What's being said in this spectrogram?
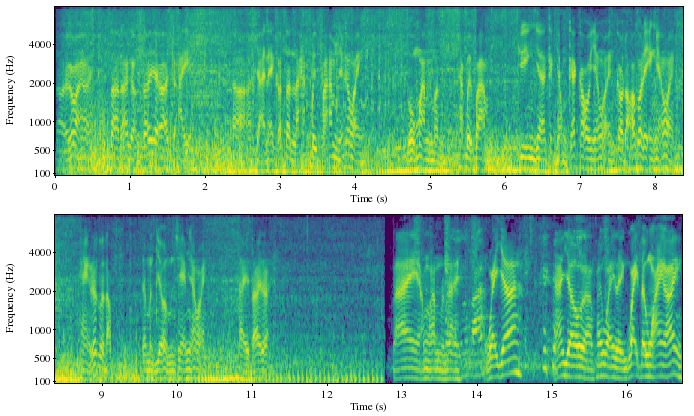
Rồi các bạn ơi, chúng ta đã gần tới à, trại à, Trại này có tên là HB Farm nha các bạn của anh mình HB Farm chuyên à, các dòng cá coi nha các bạn coi đỏ có đen nha các bạn. Hàng rất là độc. Để mình vô mình xem nha các bạn. Đây tới rồi. Đây ông anh mình đây. Quay chứ đã vô là phải quay liền quay từ ngoài rồi.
